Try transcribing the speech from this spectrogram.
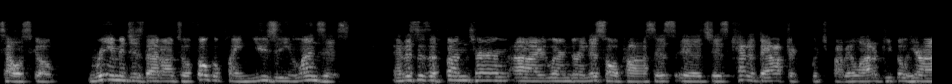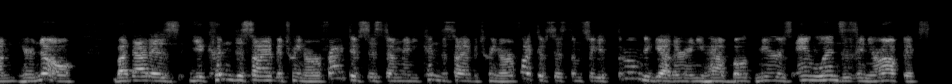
telescope, re-images that onto a focal plane using lenses. And this is a fun term I learned during this whole process, which is catadioptric, which probably a lot of people here on here know. But that is, you couldn't decide between a refractive system and you couldn't decide between a reflective system, so you threw them together and you have both mirrors and lenses in your optics.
